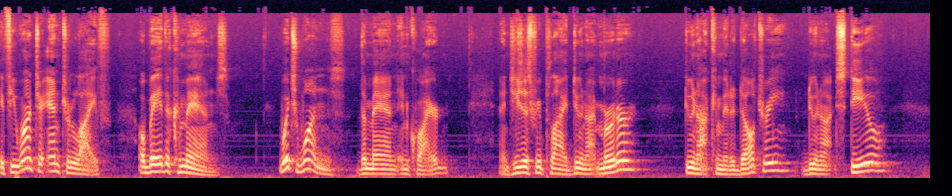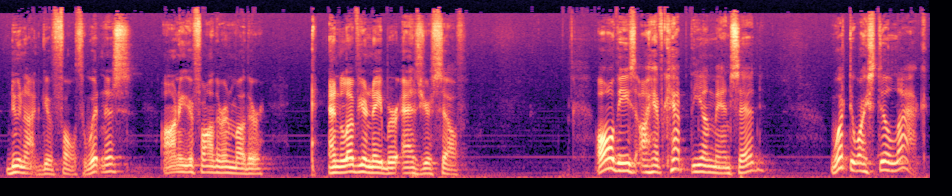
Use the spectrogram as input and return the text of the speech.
If you want to enter life, obey the commands. Which ones? the man inquired. And Jesus replied, Do not murder, do not commit adultery, do not steal, do not give false witness, honor your father and mother, and love your neighbor as yourself. All these I have kept, the young man said. What do I still lack?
